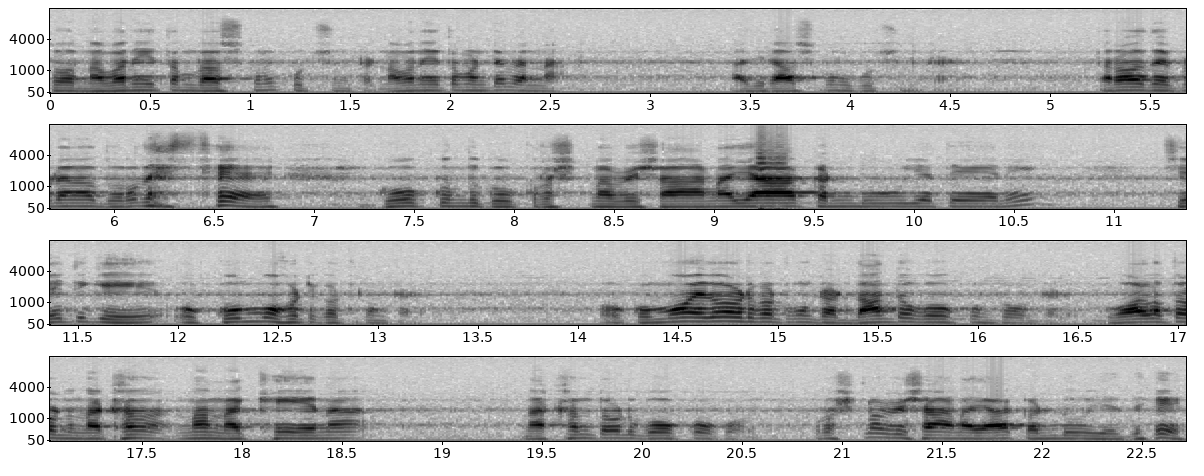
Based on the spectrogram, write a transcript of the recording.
సో నవనీతం రాసుకుని కూర్చుంటాడు. నవనీతం అంటే వెన్న. అది రాసుకుని కూర్చుంటాడు. తర్వాత ఎప్పుడైనా దురదస్తే గోకుందుకు కృష్ణ విషాణయా కండూయతే అని చేతికి ఓ కొమ్ము ఒకటి కట్టుకుంటాడు. ఓ కొమ్ము ఏదో ఒకటి కట్టుకుంటాడు. దాంతో గోక్కుంటూ ఉంటాడు. గోళ్ళతో నఖ నా నఖేన నఖంతో గోక్కోకూడదు. కృష్ణ విషాణయా కండూయతే.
